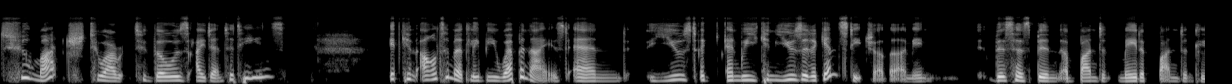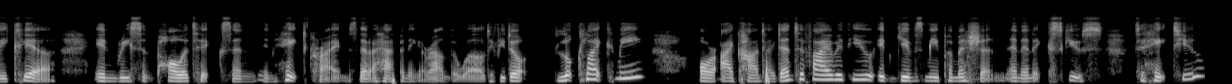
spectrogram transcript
too much to our to those identities, it can ultimately be weaponized and used and we can use it against each other. I mean, this has been abundant made abundantly clear in recent politics and in hate crimes that are happening around the world. If you don't look like me or I can't identify with you, it gives me permission and an excuse to hate you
